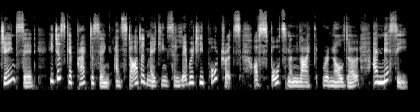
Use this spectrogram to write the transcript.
James said he just kept practicing and started making celebrity portraits of sportsmen like Ronaldo and Messi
